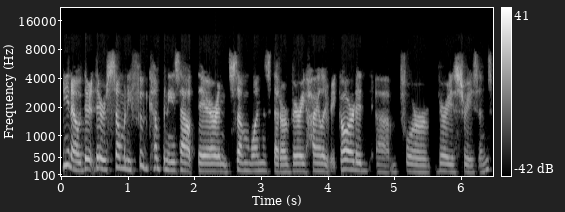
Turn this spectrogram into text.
you know, there, there are so many food companies out there and some ones that are very highly regarded um, for various reasons.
